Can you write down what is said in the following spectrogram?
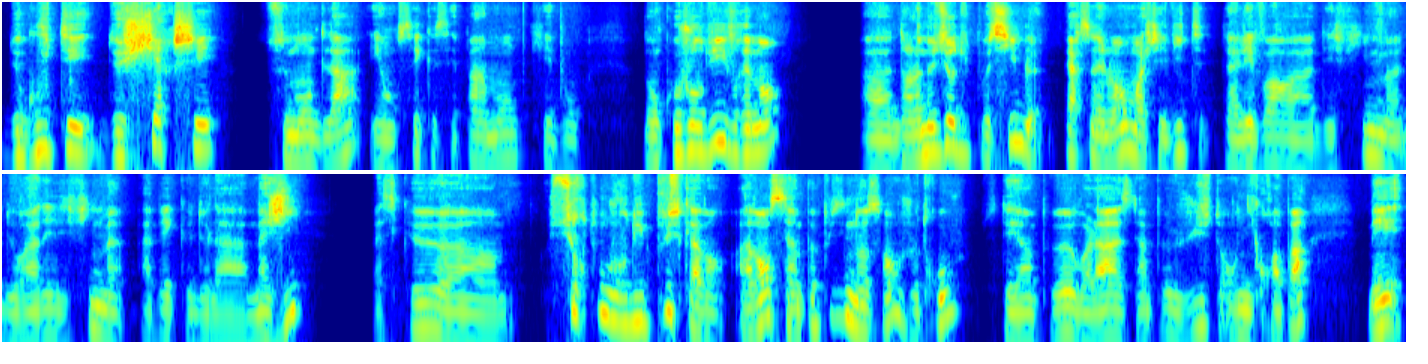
de goûter, de chercher ce monde-là. Et on sait que c'est pas un monde qui est bon. Donc aujourd'hui, vraiment, euh, dans la mesure du possible, personnellement, moi j'évite d'aller voir euh, des films, de regarder des films avec de la magie, parce que euh, surtout aujourd'hui plus qu'avant. Avant, c'est un peu plus innocent, je trouve. C'était un peu, voilà, c'était un peu juste, on n'y croit pas. Mais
